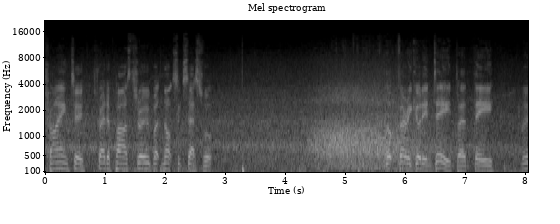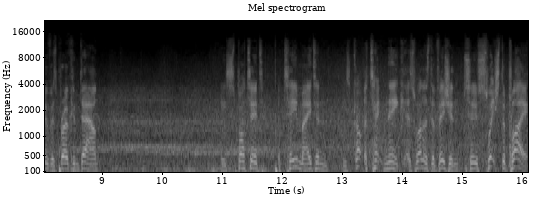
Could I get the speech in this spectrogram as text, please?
Trying to thread a pass through, but not successful. Looked very good indeed, but the move has broken down. He's spotted a teammate and he's got the technique as well as the vision to switch the play.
